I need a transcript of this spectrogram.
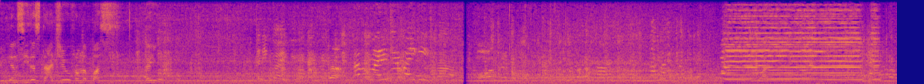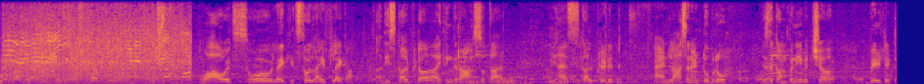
You can see the statue from the bus. There you go. Wow, it's so like it's so lifelike. Huh? Uh, The sculptor, I think Ram Sutar, he has sculpted it, and Larsen and Tubro is the company which uh, built it.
